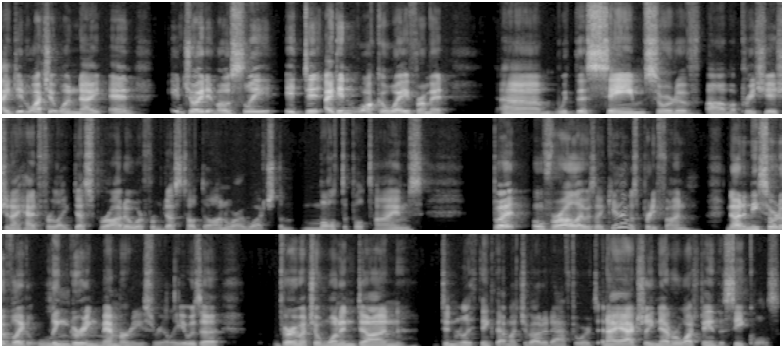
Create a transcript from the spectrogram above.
I did watch it one night and enjoyed it mostly. It did. I didn't walk away from it um, with the same sort of um, appreciation I had for like Desperado or From Dust Till Dawn, where I watched them multiple times. But overall, I was like, yeah, that was pretty fun. Not any sort of like lingering memories, really. It was a very much a one and done. Didn't really think that much about it afterwards, and I actually never watched any of the sequels.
